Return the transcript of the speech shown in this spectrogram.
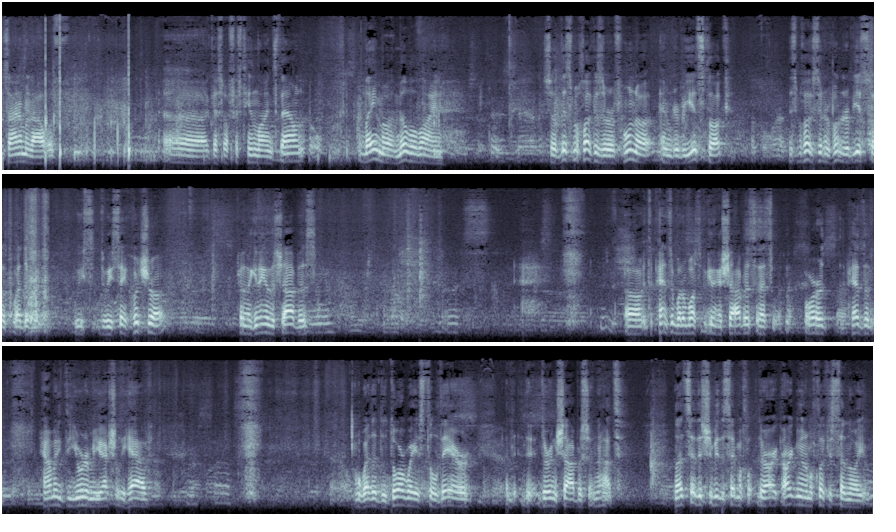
Zainam and Aleph. Uh, I guess about 15 lines down. Lema, middle of the line. So this machlok is a Rav Huna and Rabbi Yitzchak. This machlok is a Rav Huna and Rabbi Yitzchak. Whether we, do we say Hutra from the beginning of the Shabbos? Uh, it depends on what it was at the beginning of Shabbos. That's or it depends on how many diurim you actually have, or whether the doorway is still there during Shabbos or not. Let's say this should be the same. They're arguing on Machlekes Tanoim.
